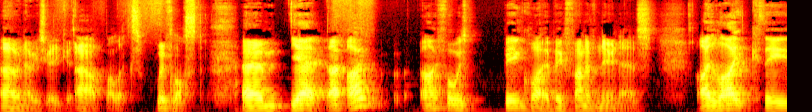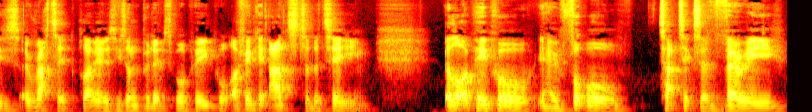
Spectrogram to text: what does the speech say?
Oh no, he's really good. Ah, oh, bollocks, we've lost. Um, yeah, I, I've, I've always been quite a big fan of Nunez. I like these erratic players, these unpredictable people. I think it adds to the team. A lot of people, you know, football tactics are very you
